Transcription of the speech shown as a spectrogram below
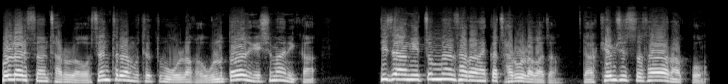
폴라리스는 잘 올라가고 센트럴 모텍도 뭐 올라가고 물론 떨어지는 게 심하니까 시장이 좀만 살아나니까 잘 올라가죠. 자, 캠시스 살아났고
